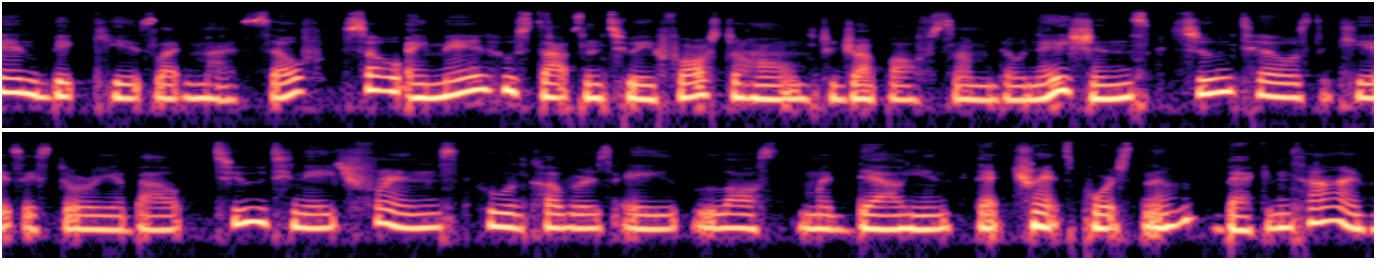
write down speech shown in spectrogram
and big kids like myself. So, a man who stops into a foster home to drop off some donations soon tells the kids a story about two teenage friends who uncovers a lost medallion that transports them back in time.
